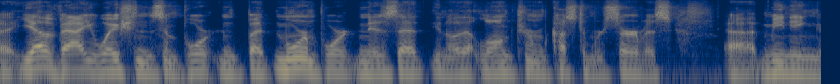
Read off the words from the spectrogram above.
uh, yeah, the valuation is important, but more important is that, you know, that long-term customer service, uh, meaning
